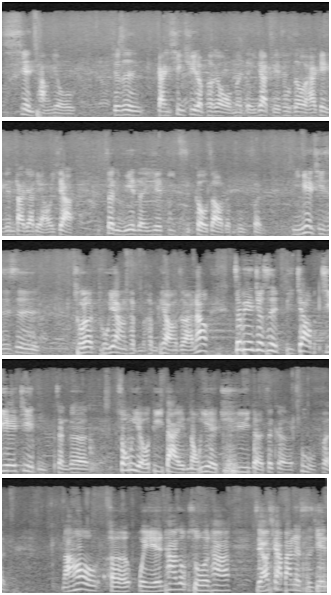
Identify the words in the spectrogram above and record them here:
现场有就是感兴趣的朋友，我们等一下结束之后，还可以跟大家聊一下这里面的一些地质构造的部分。里面其实是。除了图样很很漂亮之外，然后这边就是比较接近整个中游地带农业区的这个部分。然后呃，委员他都说他只要下班的时间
